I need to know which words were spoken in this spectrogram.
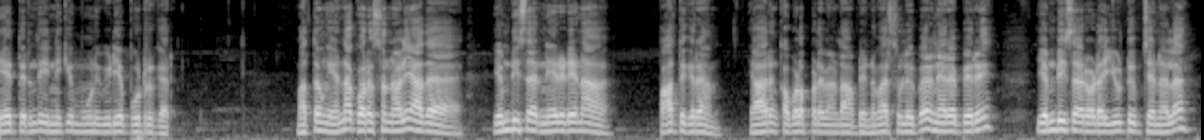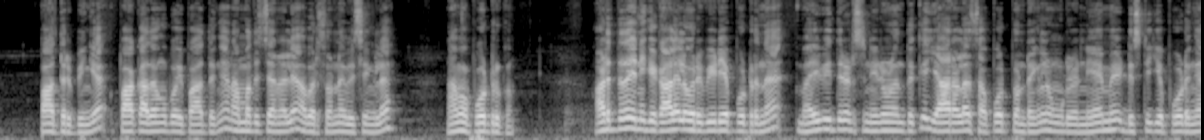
நேற்றிருந்து இன்றைக்கி மூணு வீடியோ போட்டிருக்கார். மற்றவங்க என்ன குறை சொன்னாலையும் அதை எம்டி சார் நேரடியாக நான் பார்த்துக்கிறேன். யாரும் கவலைப்பட வேண்டாம் அப்படின்ற மாதிரி சொல்லியிருப்பார். நிறைய பேர் எம்டி சாரோட யூடியூப் சேனலை பார்த்துருப்பீங்க. பார்க்காதவங்க போய் பார்த்துங்க. நமது சேனல்லையும் அவர் சொன்ன விஷயங்களை நாம் போட்டிருக்கோம். அடுத்ததாக இன்றைக்கி காலையில் ஒரு வீடியோ போட்டிருந்தேன். மைவி த்ரெட்ஸ் நிறுவனத்துக்கு யாரெல்லாம் சப்போர்ட் பண்ணுறீங்களோ உங்களோட நேமு டிஸ்ட்ரிக்டை போடுங்க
